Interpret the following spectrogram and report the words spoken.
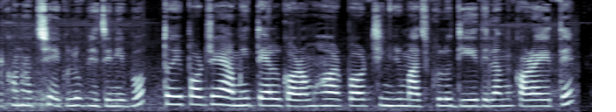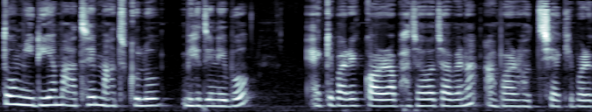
এখন হচ্ছে এগুলো ভেজে নিব। তো এই পর্যায়ে আমি তেল গরম হওয়ার পর চিংড়ি মাছগুলো দিয়ে দিলাম কড়াইতে। তো মিডিয়াম আছে মাছগুলো ভেজে নেব। একেবারে কড়া ভাজাও যাবে না, আবার হচ্ছে একেবারে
